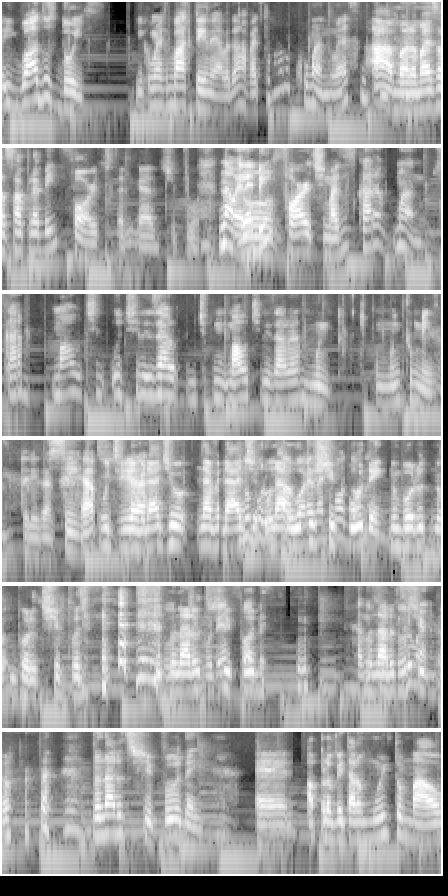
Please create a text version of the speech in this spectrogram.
igual a dos dois. E começa a bater nela. Ah, vai tomar no cu, mano. Não é assim. Ah, mano, mas a Sakura é bem forte, tá ligado? Tipo. Não, ela é No- bem forte, mas os caras, mano, os caras mal uti- utilizaram, tipo, mal utilizaram era muito, tipo, muito mesmo, tá ligado? Sim. Ela Na podia. verdade, o, na verdade, Boruto o Naruto ela é Shippuden, no Boruto, no Boruto Shippuden, no Naruto Shippuden é Tá no, no Naruto futuro. Shippuden, no Naruto Shippuden, é, aproveitaram muito mal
